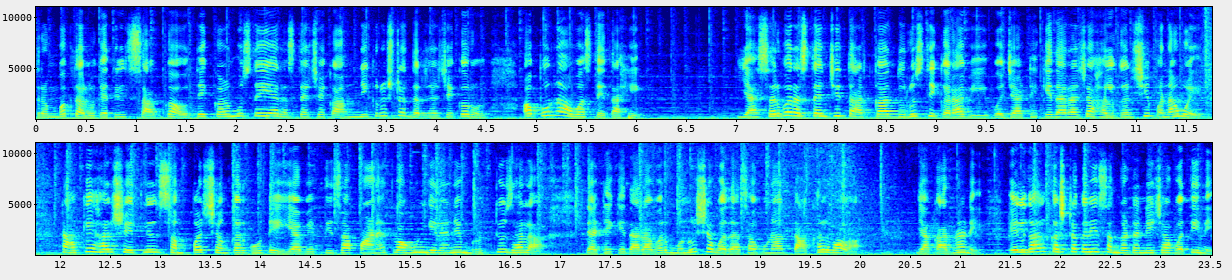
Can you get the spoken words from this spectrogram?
त्र्यंबक तालुक्यातील सापगाव ते कळमुसदे या रस्त्याचे काम निकृष्ट दर्जाचे करून अपूर्ण अवस्थेत आहे. या सर्व रस्त्यांची तात्काळ दुरुस्ती करावी व ज्या ठेकेदाराच्या हलगर्जीपणामुळे टाकेहर्ष येथील संपत शंकर घोटे या व्यक्तीचा पाण्यात वाहून गेल्याने मृत्यू झाला त्या ठेकेदारावर मनुष्यवधाचा गुन्हा दाखल व्हावा. या कारणाने एल्गार कष्टकरी संघटनेच्या वतीने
